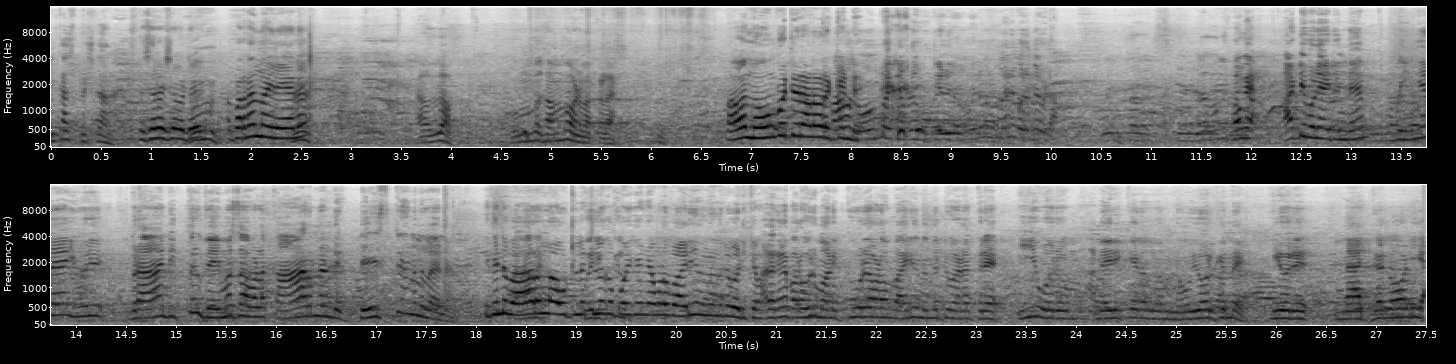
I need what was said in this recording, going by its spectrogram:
എനിക്ക് സ്പെഷ്യലാണ് സ്പെഷ്യൽ ഇഷ്ടപ്പെട്ട്. പറഞ്ഞില്ലേ മുമ്പ് സംഭവമാണ് മക്കളെ. അവൻ നോമ്പ് പറ്റിയ ഒരാളെ ഇറക്കുന്നുണ്ട് ഓക്കെ അടിപൊളിയായിട്ടുണ്ട്. അപ്പൊ ഇങ്ങനെ ഈ ഒരു ബ്രാൻഡ് ഇത്ര ഫേമസ് ആവാനുള്ള കാരണമുണ്ട് ടേസ്റ്റ് ആണെന്നുള്ളതന്നെ. ഇതിന്റെ വേറെയുള്ള ഔട്ട്ലെറ്റിലൊക്കെ പോയി കഴിഞ്ഞാൽ നമ്മൾ വരി നിന്നിട്ട് മേടിക്കണം. അതങ്ങനെ പറ ഒരു മണിക്കൂറോളം വരി നിന്നിട്ട് വേണം ഇത്ര ഈ ഒരു അമേരിക്കയിൽ നിന്നും ന്യൂയോർക്കിൽ നിന്ന് ഈ ഒരു മാഗനോളിയ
